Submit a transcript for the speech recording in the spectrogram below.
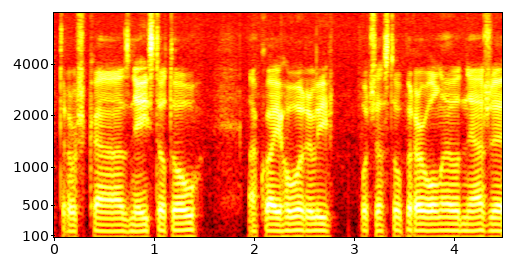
troška s neistotou, ako aj hovorili počas toho prvého dňa, že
